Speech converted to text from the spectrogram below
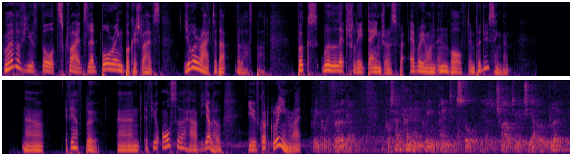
Whoever of you thought scribes led boring bookish lives, you were right about the last part. Books were literally dangerous for everyone involved in producing them. Now, if you have blue, and if you also have yellow, you've got green, right? green called vergaut. Of course, how how do you make green paint at school? You know, as a child, you mix yellow and blue.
